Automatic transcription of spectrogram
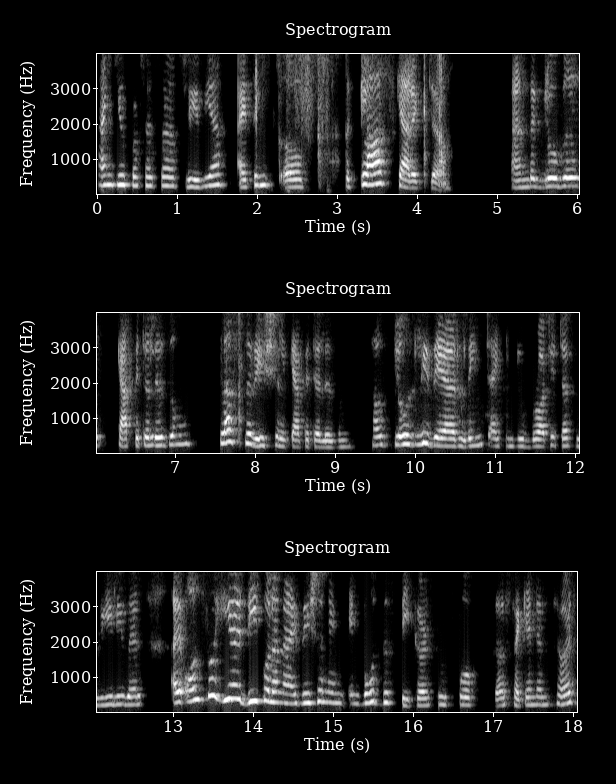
Thank you, Professor Flavia. I think uh, the class character and the global capitalism plus the racial capitalism, how closely they are linked. I think you brought it up really well. I also hear decolonization in, in both the speakers who spoke uh, second and third,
